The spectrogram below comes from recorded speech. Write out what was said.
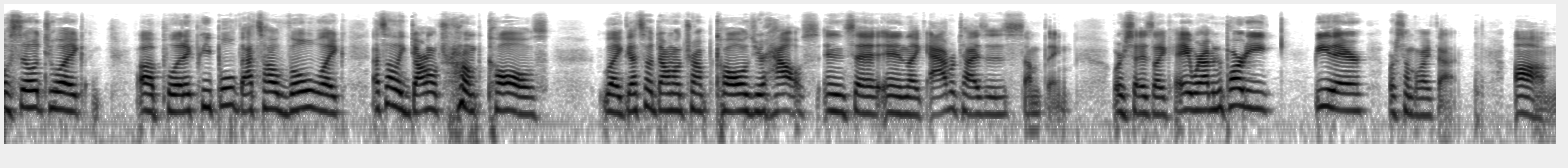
They'll sell it to like uh politic people. That's how they'll like that's how like Donald Trump calls like that's how Donald Trump calls your house and said and like advertises something or says like, "Hey, we're having a party, be there" or something like that. Um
